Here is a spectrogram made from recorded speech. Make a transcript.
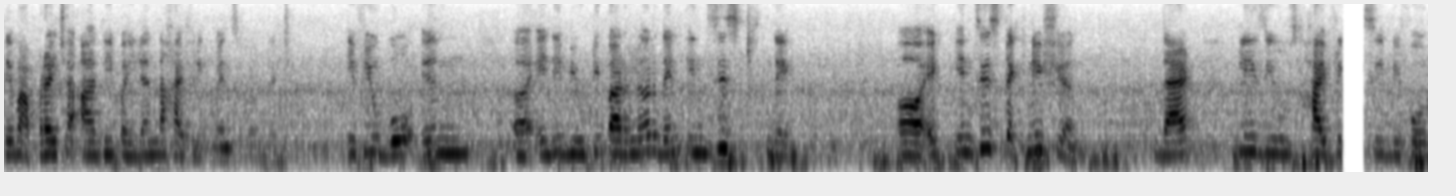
ते वापरायच्या आधी पहिल्यांदा हाय फ्रिक्वेन्सी वापरायची if you go in any beauty parlour then insist they insist technician that please use high frequency before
